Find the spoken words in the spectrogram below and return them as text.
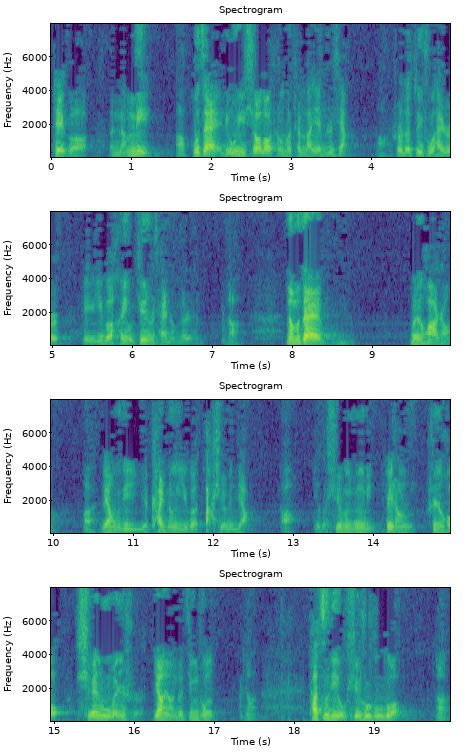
这个能力啊不在刘裕、萧道成和陈霸先之下啊，说他最初还是这个一个很有军事才能的人啊，那么在文化上啊，梁武帝也堪称一个大学问家。这个学问功底非常深厚，学如文史，样样的精通啊。他自己有学术著作啊，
